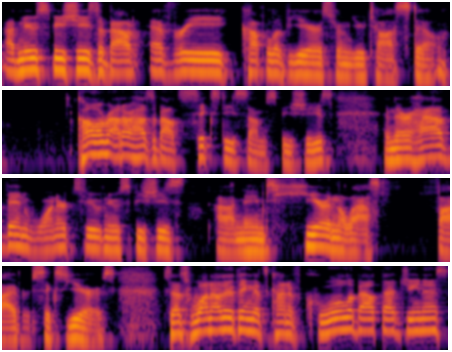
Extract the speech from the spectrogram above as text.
a new species about every couple of years from Utah still. Colorado has about 60 some species, and there have been one or two new species uh, named here in the last five or six years. So that's one other thing that's kind of cool about that genus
